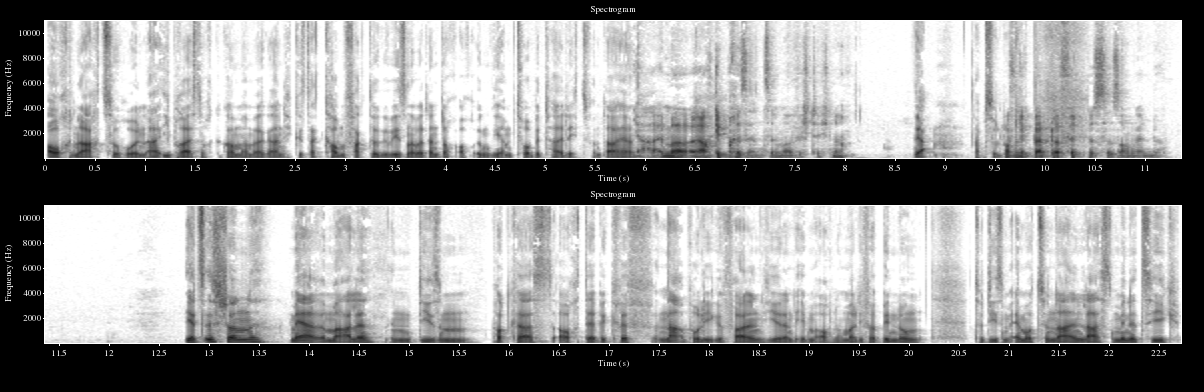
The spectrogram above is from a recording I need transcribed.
auch nachzuholen. Ah, Ibra ist noch gekommen, haben wir gar nicht gesagt. Kaum Faktor gewesen, aber dann doch auch irgendwie am Tor beteiligt. Von daher, Ja, immer, auch die Präsenz, immer wichtig, ne? Ja absolut. Hoffentlich bleibt er fit bis Saisonende. Jetzt ist schon mehrere Male in diesem Podcast auch der Begriff Napoli gefallen. Hier dann eben auch nochmal die Verbindung zu diesem emotionalen Last-Minute-Sieg.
